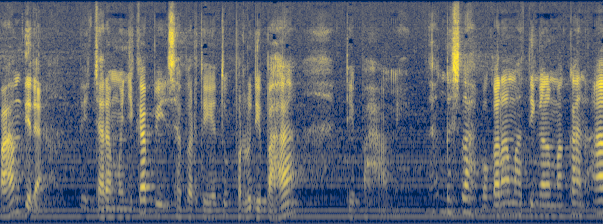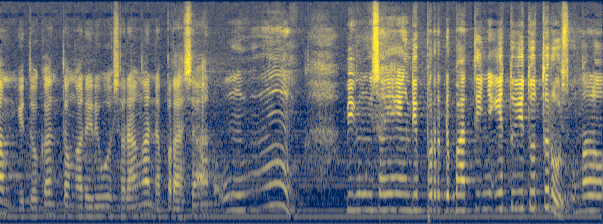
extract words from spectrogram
Paham tidak cara menyikapi seperti itu perlu dipaham dipahami. Nah, lah pokoknya mah tinggal makan am gitu kan tong ada ribu serangan ada perasaan uh, bingung saya yang diperdebatinya itu itu terus. Uh, kalau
